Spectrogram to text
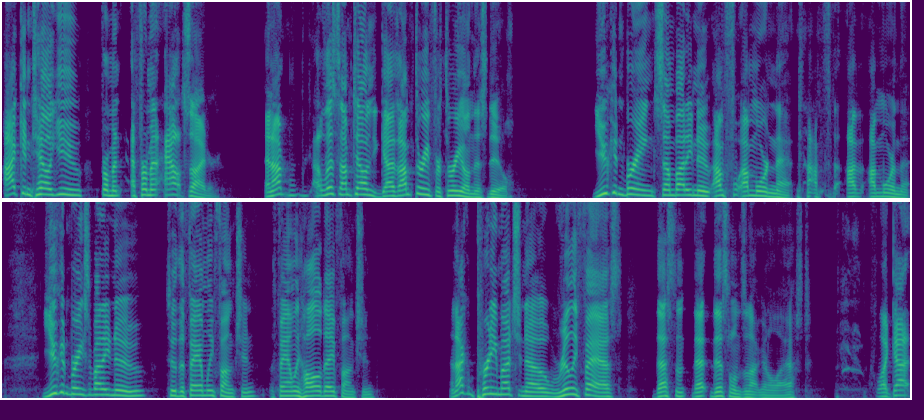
I can tell you from an from an outsider, and I'm listen. I'm telling you guys, I'm three for three on this deal. You can bring somebody new. I'm I'm more than that. I'm, I'm more than that. You can bring somebody new to the family function, the family holiday function, and I can pretty much know really fast That's that. This one's not going to last. like I,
